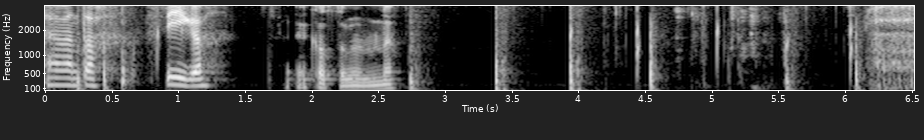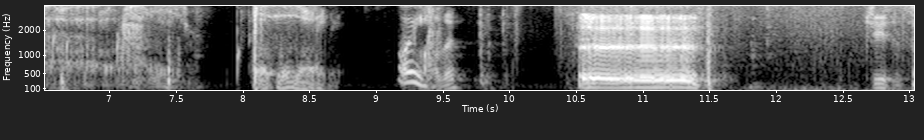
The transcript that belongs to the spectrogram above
Jeg vent, da. Stiger. Jeg kaster med mine. Oi. Ha det. Jesus.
